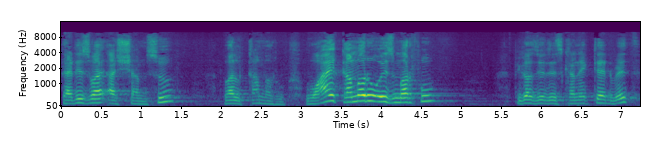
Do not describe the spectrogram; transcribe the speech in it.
That is why ash-shamsu wal kamaru. Why kamaru is marfu? Because it is connected with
